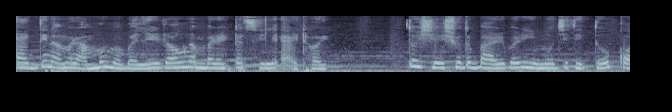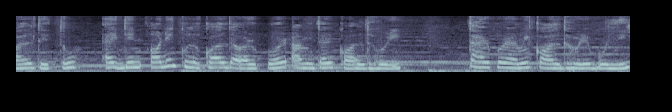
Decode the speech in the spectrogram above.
একদিন আমার আম্মুর মোবাইলে রং নাম্বার একটা ছেলে অ্যাড হয়। তো সে শুধু বারে বারে ইমোজি দিত কল দিত। একদিন অনেকগুলো কল দেওয়ার পর আমি তার কল ধরি। তারপর আমি কল ধরে বলি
